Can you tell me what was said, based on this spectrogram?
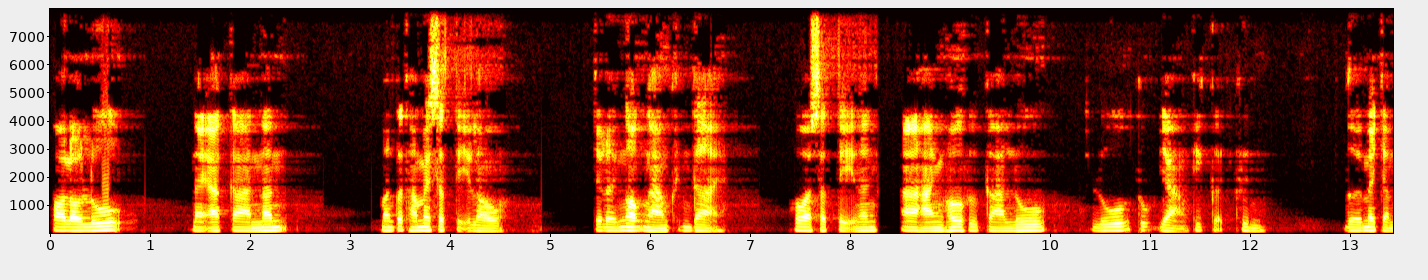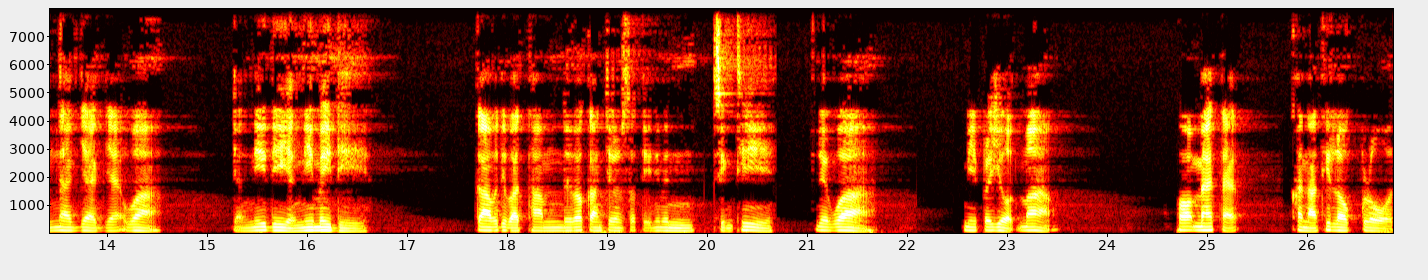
พอเรารู้ในอาการนั้น มันก็ทำให้สติเราจเจริญงอกงามขึ้นได้ เพราะว่าสตินั้นอาหารเขาคือการรู้รู้ทุกอย่างที่เกิดขึ้น โดยไม่จำแนกแยกแยะว่า อย่างนี้ดีอย่างนี้ไม่ดี การปฏิบัติธรรมโดยว่าการเจริญสตินี่เป็นสิ่งที่เรียกว่ามีประโยชน์มาก เพราะแม้แต่ขณะที่เราโกรธ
